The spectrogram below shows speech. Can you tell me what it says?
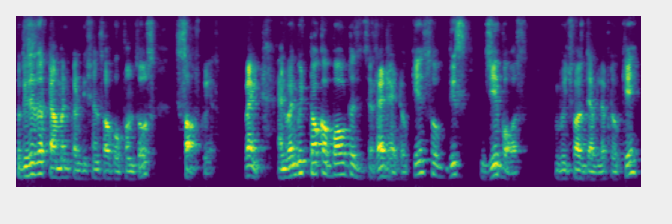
So this is the term and conditions of open source software, right? And when we talk about the Red Hat, okay, so this JBoss, which was developed, okay,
